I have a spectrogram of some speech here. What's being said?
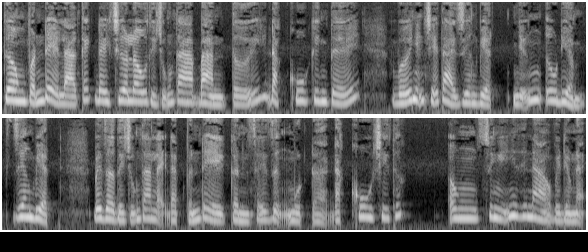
Thưa ông, vấn đề là cách đây chưa lâu thì chúng ta bàn tới đặc khu kinh tế với những chế tài riêng biệt, những ưu điểm riêng biệt. Bây giờ thì chúng ta lại đặt vấn đề cần xây dựng một à, đặc khu tri thức. Ông suy nghĩ như thế nào về điều này?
